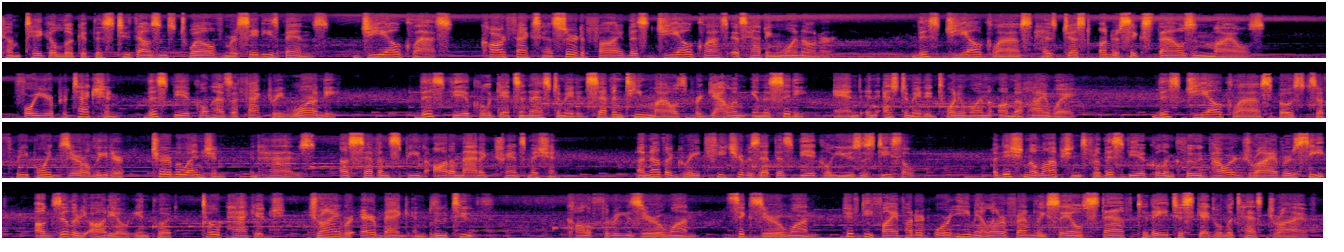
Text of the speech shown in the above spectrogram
Come take a look at this 2012 Mercedes-Benz GL Class. Carfax has certified this GL Class as having one owner. This GL Class has just under 6,000 miles. For your protection, this vehicle has a factory warranty. This vehicle gets an estimated 17 miles per gallon in the city, and an estimated 21 on the highway. This GL Class boasts a 3.0-liter turbo engine, and has a 7-speed automatic transmission. Another great feature is that this vehicle uses diesel. Additional options for this vehicle include power driver's seat, auxiliary audio input, tow package, driver airbag and Bluetooth. Call 301-601-5500 or email our friendly sales staff today to schedule a test drive.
